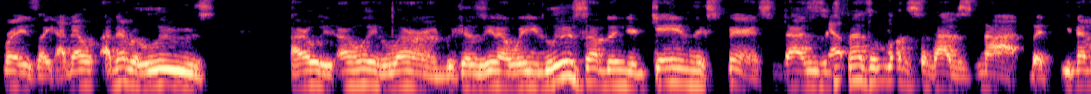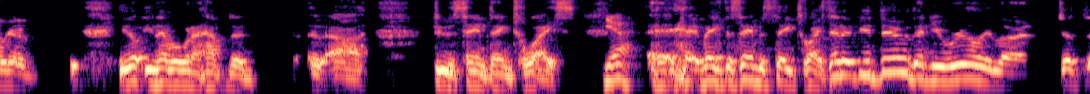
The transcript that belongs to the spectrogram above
phrase like I don't, I never lose. I only, I only learn because you know when you lose something, you're gaining experience. Sometimes it's Yep. expensive sometimes it's not. But you never gonna, you don't, you never want to have to uh, do the same thing twice. yeah. make the same mistake twice. And if you do, then you really learn. Just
